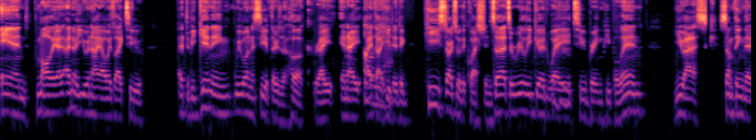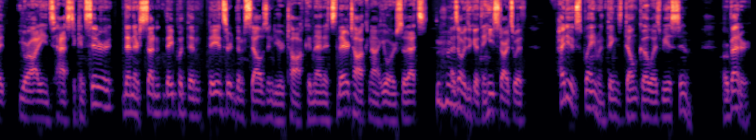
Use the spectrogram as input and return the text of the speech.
And Molly, I, I know you and I always like to at the beginning we want to see if there's a hook, right? And I, I Oh, thought he did a he starts with a question. So that's a really good way Mm-hmm. to bring people in. You ask something that your audience has to consider, then they're sudden they put them they insert themselves into your talk and then it's their talk, not yours. So that's Mhm. that's always a good thing. He starts with, How do you explain when things don't go as we assume? Or better,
